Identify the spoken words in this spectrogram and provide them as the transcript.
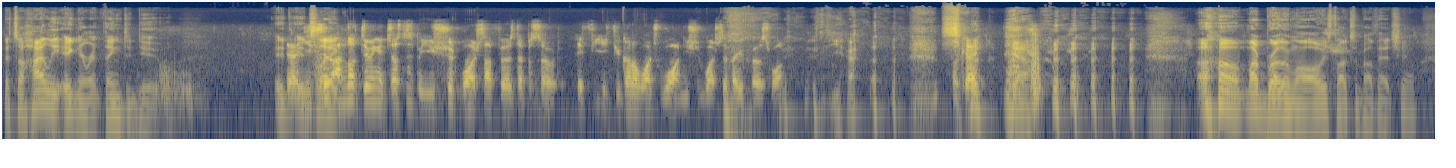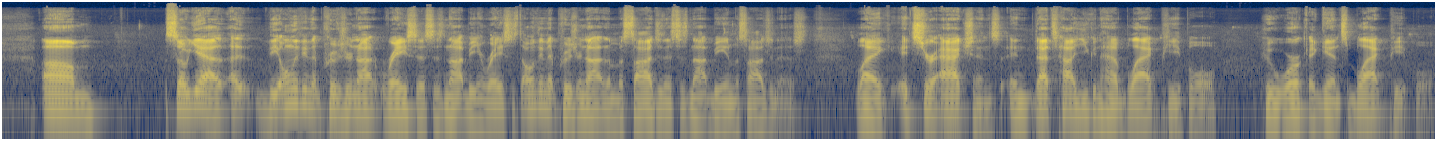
that's a highly ignorant thing to do. It, Yeah, you should. like- I'm not doing it justice, but you should watch that first episode. If if you're gonna watch one, you should watch the very first one. Yeah. So- Okay. yeah. um, my brother-in-law always talks about that show. Um, so yeah, uh, the only thing that proves you're not racist is not being racist. The only thing that proves you're not a misogynist is not being misogynist. Like it's your actions, and that's how you can have black people who work against black people.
